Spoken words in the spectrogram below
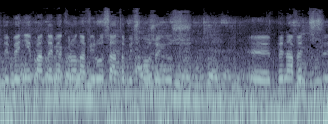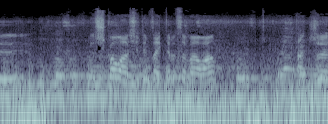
Gdyby nie pandemia koronawirusa, to być może już e, by nawet e, szkoła się tym zainteresowała. Także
